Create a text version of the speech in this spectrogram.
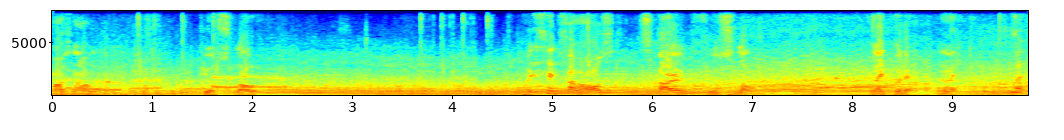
75 miles an hour feels slow. When it's 75 miles, this car feels slow. Like with it, like, like,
